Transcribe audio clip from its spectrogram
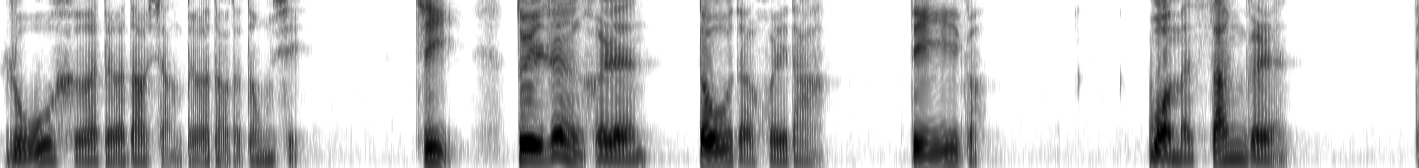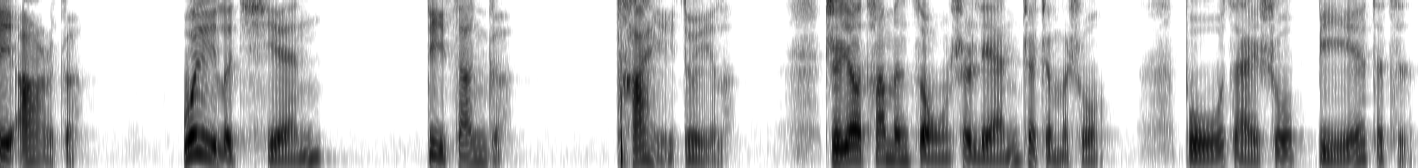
如何得到想得到的东西，即对任何人都得回答：第一个，我们三个人；第二个。为了钱，第三个，太对了。只要他们总是连着这么说，不再说别的字，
